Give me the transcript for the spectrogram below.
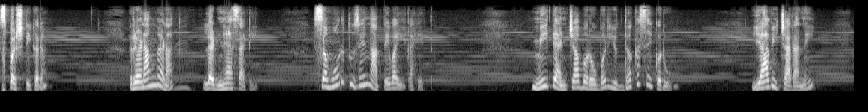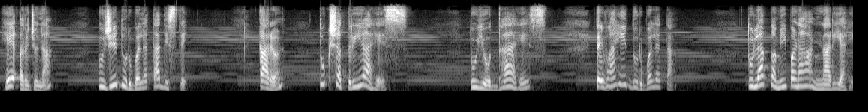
स्पष्टीकरण. रणांगणात लढण्यासाठी समोर तुझे नातेवाईक आहेत. मी त्यांच्याबरोबर युद्ध कसे करू? या विचाराने हे अर्जुना तुझी दुर्बलता दिसते. कारण तू क्षत्रिय आहेस. तू योद्धा आहेस. तेव्हा ही दुर्बलता तुला कमीपणा आणणारी आहे.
